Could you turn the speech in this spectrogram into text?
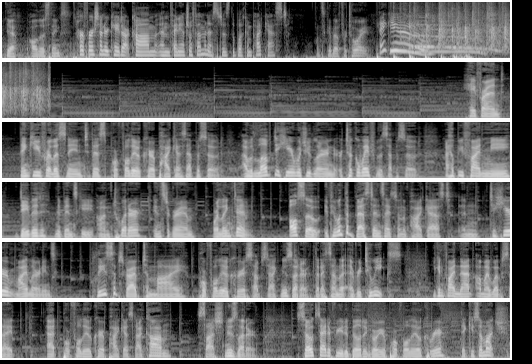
yeah, all those things. Herfirst100k.com and Financial Feminist is the book and podcast. Let's give it up for Tori. Thank you. Hey, friend. Thank you for listening to this Portfolio Career Podcast episode. I would love to hear what you learned or took away from this episode. I hope you find me, David Nebinsky, on Twitter, Instagram, or LinkedIn. Also, if you want the best insights from the podcast and to hear my learnings, please subscribe to my Portfolio Career Substack newsletter that I send out every two weeks. You can find that on my website at portfoliocareerpodcast.com slash newsletter. So excited for you to build and grow your portfolio career. Thank you so much.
